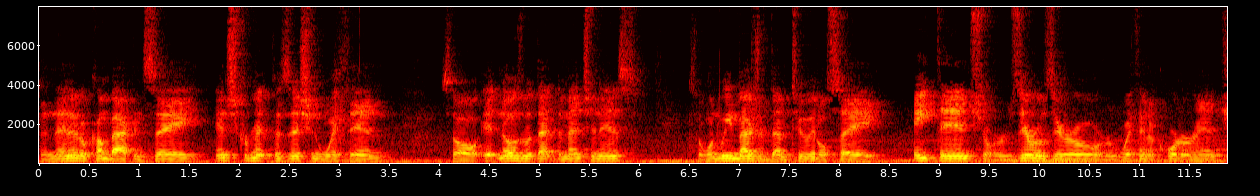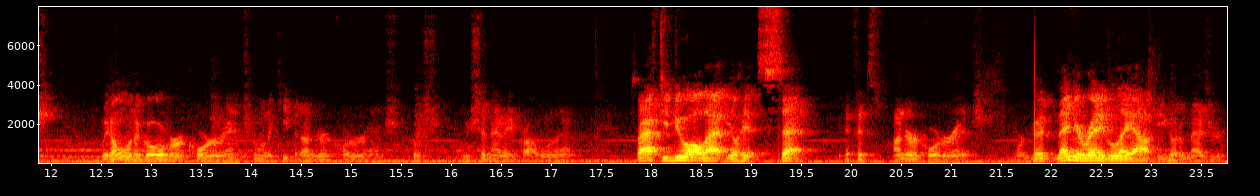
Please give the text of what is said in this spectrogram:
And then it'll come back and say instrument position within. So it knows what that dimension is. So when we measured them too, it'll say eighth inch or zero zero or within a quarter inch. We don't want to go over a quarter inch. We want to keep it under a quarter inch, which we shouldn't have any problem with that. So after you do all that, you'll hit set if it's under a quarter inch. We're good. Then you're ready to lay out. You go to measure.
